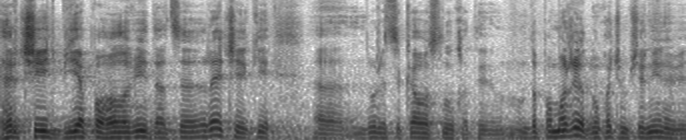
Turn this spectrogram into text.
герчить, б'є по голові. Да, це речі, які дуже цікаво слухати. Ну, Допоможи, ми хочемо в Чернігові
